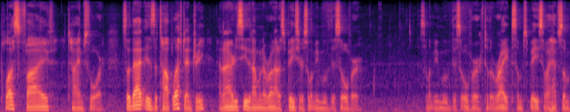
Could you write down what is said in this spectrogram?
plus 5 times 4. So that is the top left entry, and I already see that I'm going to run out of space here, so let me move this over. So let me move this over to the right some space so I have some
